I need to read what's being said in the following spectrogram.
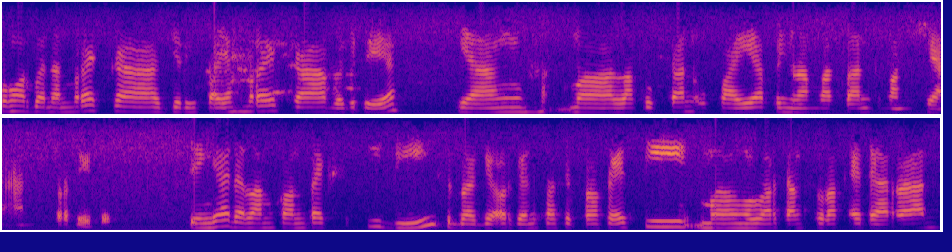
pengorbanan mereka, jerih payah mereka, begitu ya, yang melakukan upaya penyelamatan kemanusiaan seperti itu. Sehingga dalam konteks ID sebagai organisasi profesi mengeluarkan surat edaran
